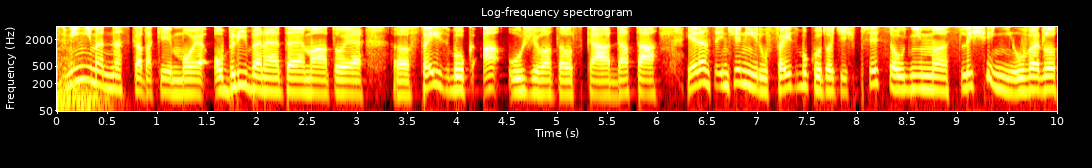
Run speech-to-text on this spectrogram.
Zmíníme dneska taky moje oblíbené téma, to je eh, Facebook a uživatelská data. Jeden z inženýrů Facebooku totiž při soudním eh, slyšení uvedl,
